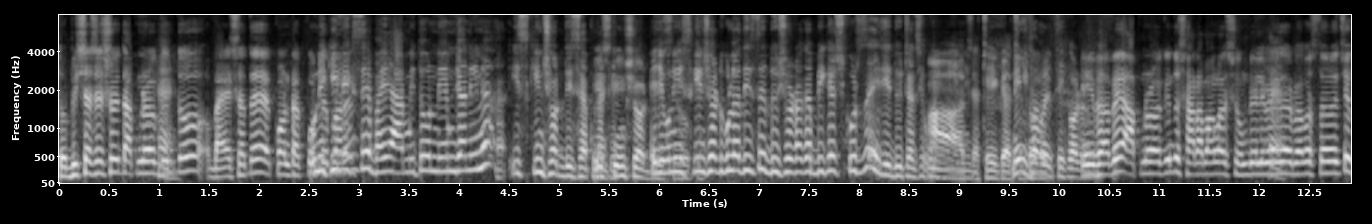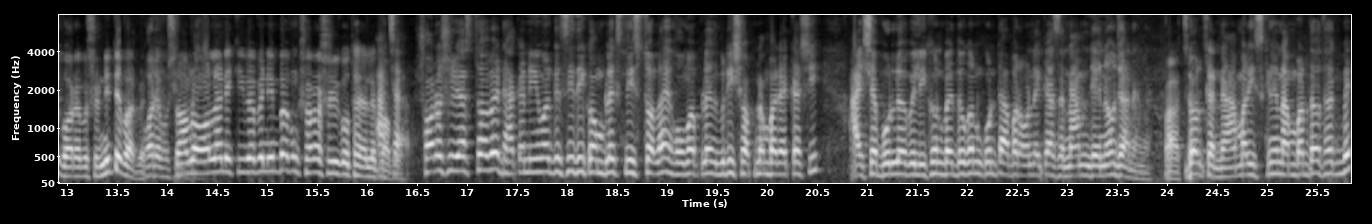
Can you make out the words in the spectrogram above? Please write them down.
তো বিশ্বাসের সহিত আপনারা কিন্তু ভাইয়ের সাথে কন্টাক্ট উনি কি লিখছে? ভাই আমি তো নেম জানি না স্ক্রিনশট দিছে আপনাকে। Screenshot এই যে উনি দিছে, স্ক্রিনশটগুলো দিছে 200 টাকা বিকাশ করছে এই যে দুইটা আছে আচ্ছা ঠিক আছে নীলফামারী থেকে order এইভাবে আপনারা কিন্তু সারা বাংলাদেশ হোম ডেলিভারি দেওয়ার ব্যবস্থা রয়েছে ঘরে বসে নিতে পারবেন। তো আমরা অনলাইনে কীভাবে নিব এবং সরাসরি কোথায় এলে পাবো? আচ্ছা সরাসরি আসতে হবে Dhaka New Market City Complex নিচতলায় Home Appliance BD shop number একাশি। আইসা বললে হবে লিখন ভাই দোকান কোনটা? আবার অনেকে আছে নাম জেনেও জানে না। আচ্ছা, দরকার নেই আমার স্ক্রিনে নাম্বার দেওয়া থাকবে।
